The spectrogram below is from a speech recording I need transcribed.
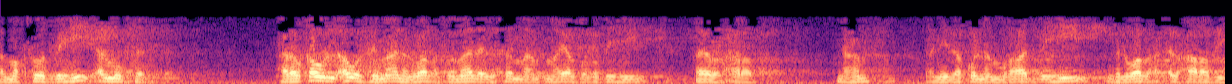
المقصود به المبتدئ. على القول الأول في معنى الوضع فماذا يسمى ما يلفظ به غير العرب؟ نعم. يعني إذا قلنا المراد به بالوضع العربي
